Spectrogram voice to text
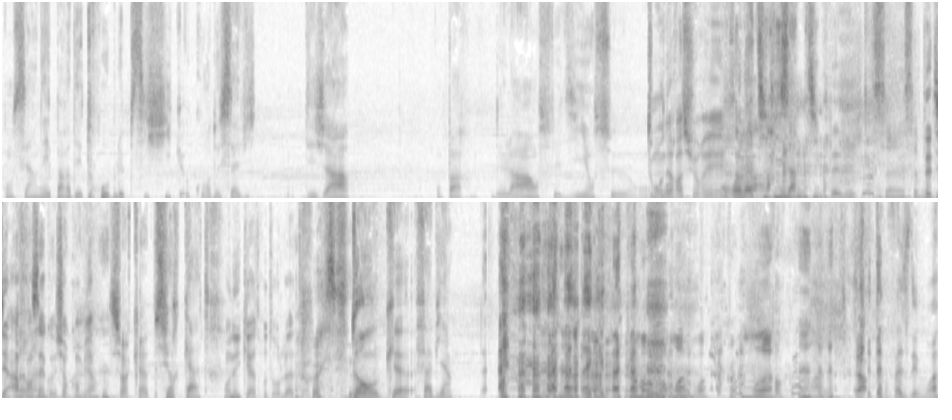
concerné par des troubles psychiques au cours de sa vie. Déjà, on part de là, on se le dit, on se... Tout le monde est rassuré on ça va relativise un petit peu. T'as dit un Français vraiment. sur combien? Sur 4. Sur quatre. On est quatre autour de la table. Donc, euh, Fabien, Comment Moi Moi Pourquoi Moi pourquoi moi Alors- C'est en face de moi.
